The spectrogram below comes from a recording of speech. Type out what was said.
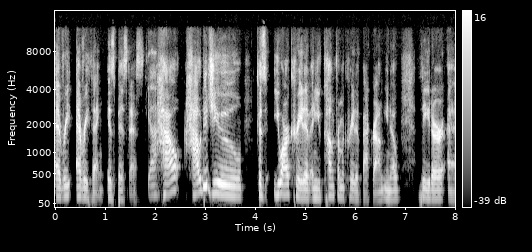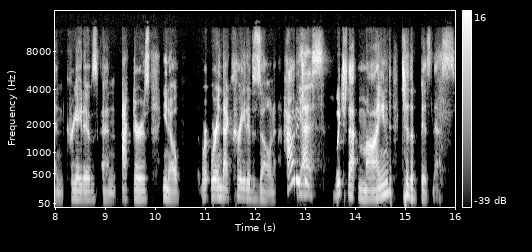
every everything is business Yeah. how how did you because you are creative and you come from a creative background you know theater and creatives and actors you know we're, we're in that creative zone how did you switch that mind to the business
